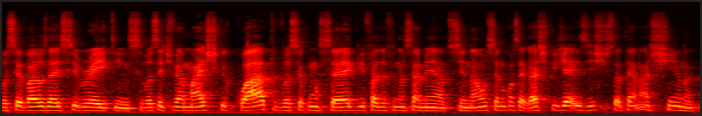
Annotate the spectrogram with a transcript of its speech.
você vai usar esse rating. Se você tiver mais que 4, você consegue fazer financiamento. Se não, você não consegue. Acho que já existe isso até na China.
